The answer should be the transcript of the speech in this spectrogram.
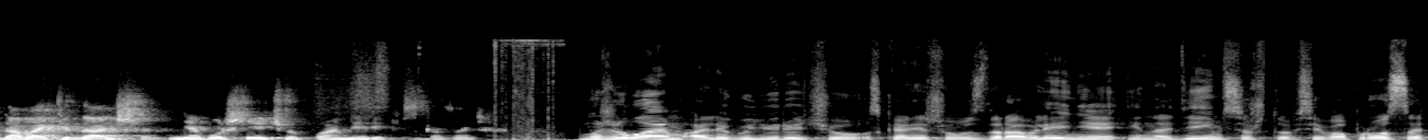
Давайте дальше. Мне больше нечего по Америке сказать. Мы желаем Олегу Юрьевичу скорейшего выздоровления и надеемся, что все вопросы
